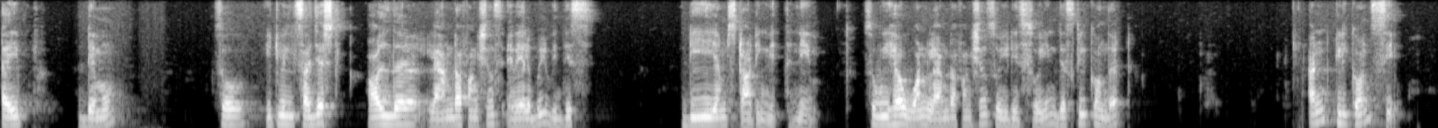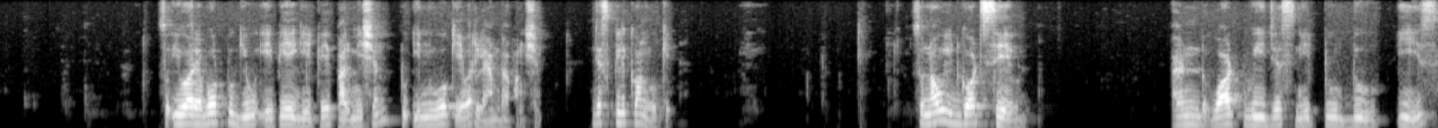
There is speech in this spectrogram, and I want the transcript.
type demo. So it will suggest all the lambda functions available with this dem starting with name so we have one lambda function. So it is showing. Just click on that and click on save. So you are about to give api gateway permission to invoke your lambda function. Just click on ok. So now it got saved. And what we just need to do is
